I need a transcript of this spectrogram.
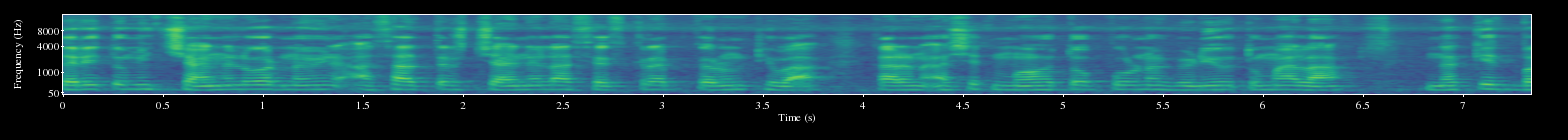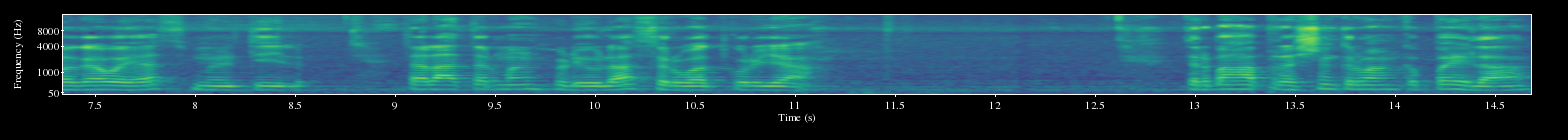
तरी तुम्ही चॅनलवर नवीन असाल तर चॅनलला सबस्क्राईब करून ठेवा कारण असेच महत्त्वपूर्ण व्हिडिओ तुम्हाला नक्कीच बघावयास मिळतील. चला तर मग व्हिडिओला सुरुवात करूया. तर पहा प्रश्न क्रमांक पहिला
